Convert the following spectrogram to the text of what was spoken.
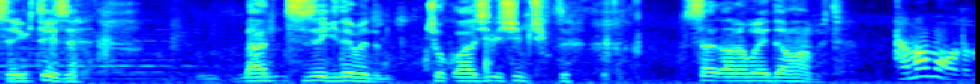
Sevgi teyze, ben size gidemedim. Çok acil işim çıktı. Sen aramaya devam et. Tamam oğlum.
